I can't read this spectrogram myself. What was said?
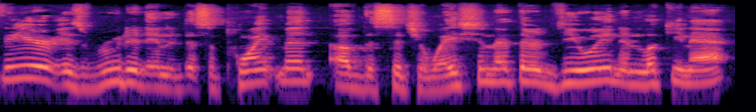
fear is rooted in a disappointment of the situation that they're viewing and looking at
